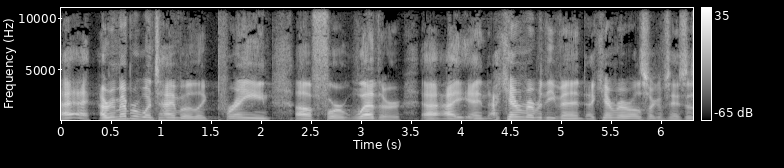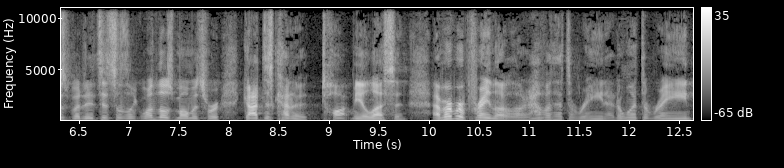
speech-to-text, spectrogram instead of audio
I, I remember one time I was like praying uh, for weather, uh, I, and I can't remember the event, I can't remember all the circumstances, but it just was like one of those moments where God just kind of taught me a lesson. I remember praying, Lord, how about that the rain? I don't want the rain,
